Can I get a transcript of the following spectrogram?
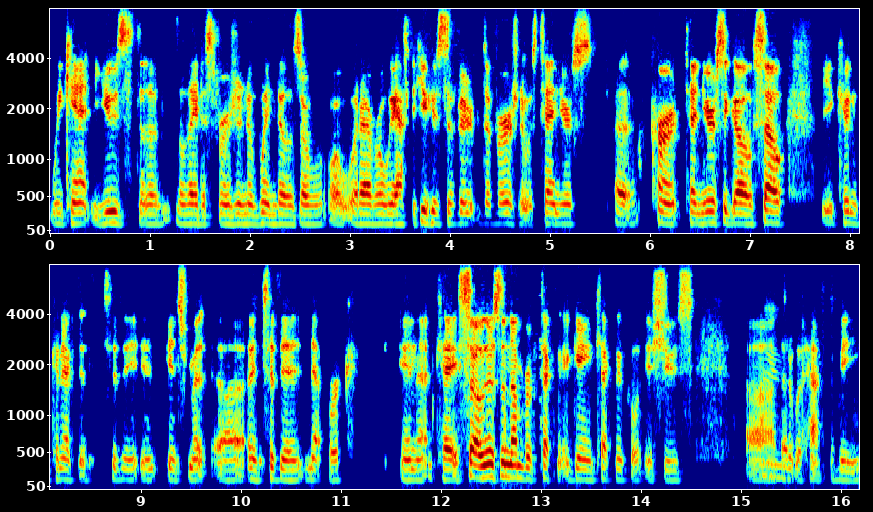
we can't use the, the latest version of Windows or, or whatever. We have to use the, the version that was 10 years uh, current 10 years ago. So you can connect it to the instrument uh, into the network in that case. So there's a number of technical, again, technical issues uh, mm. that it would have to be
